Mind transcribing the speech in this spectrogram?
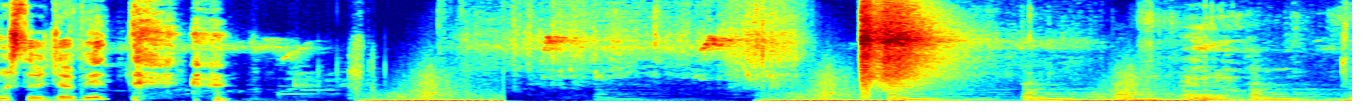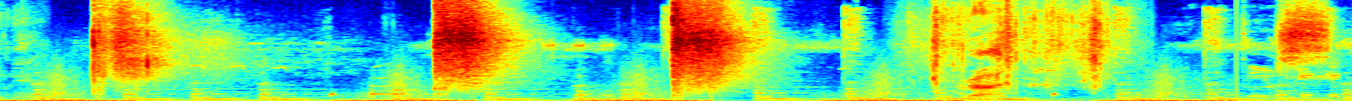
Master Japit. Run! Tapos, yun.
